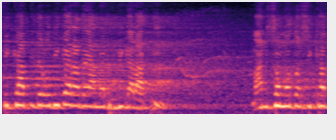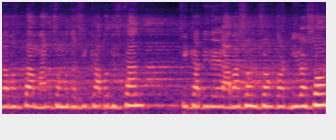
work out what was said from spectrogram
শিক্ষার্থীদের অধিকার আদায়ে আমরা ভূমিকা রাখি। মানসম্মত শিক্ষা ব্যবস্থা, মানসম্মত শিক্ষা প্রতিষ্ঠান, শিক্ষার্থীদের আবাসন সংকট নিরসন,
